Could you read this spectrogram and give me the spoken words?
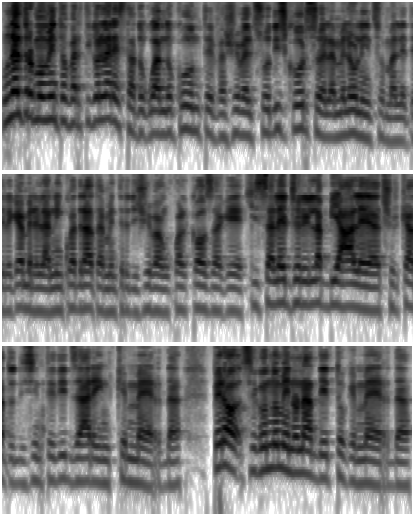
Un altro momento particolare è stato quando Conte faceva il suo discorso e la Meloni, insomma, le telecamere l'hanno inquadrata mentre diceva un qualcosa che chi sa leggere il labiale ha cercato di sintetizzare in che merda. Però secondo me non ha detto che merda,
